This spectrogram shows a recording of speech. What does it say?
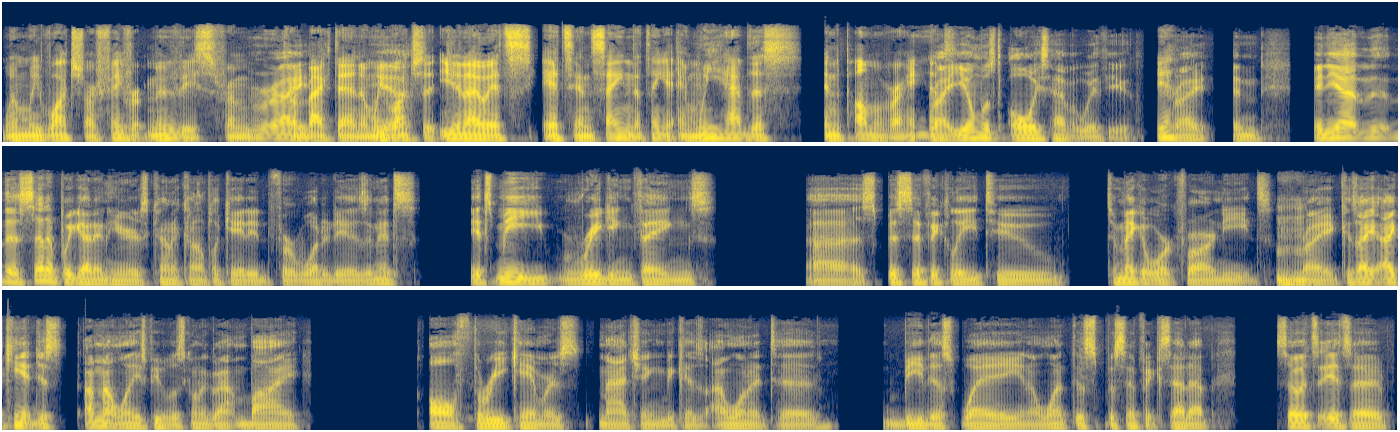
when we watched our favorite movies from Right. from back then, and we Yeah. watched it. You know, it's it's insane to think, and we have this in the palm of our hands. Right. You almost always have it with you. Yeah. Right. And and yeah, the, the setup we got in here is kind of complicated for what it is, and it's it's me rigging things uh, specifically to to make it work for our needs. Mhm. Right. Because I I can't just I'm not one of these people that's going to go out and buy all three cameras matching because I want it to be this way and I want this specific setup. So it's it's a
